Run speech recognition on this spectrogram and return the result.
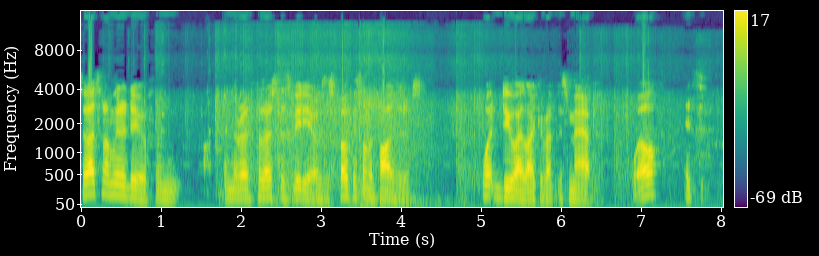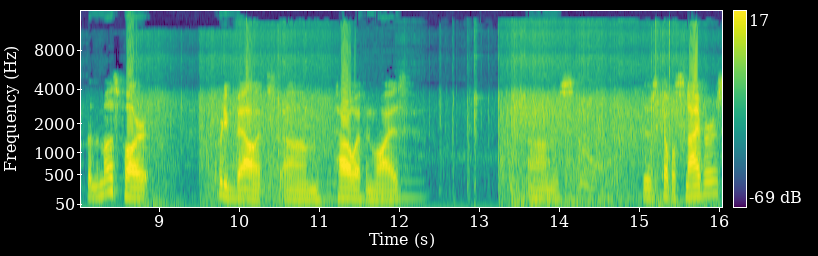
So that's what I'm going to do in, in the rest, for the rest of this video is just focus on the positives. What do I like about this map? Well, it's for the most part pretty balanced um, power weapon wise. Um, there's, there's a couple snipers,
